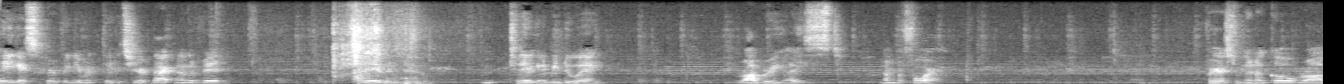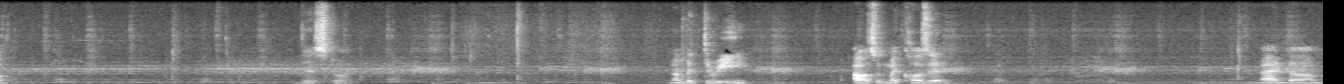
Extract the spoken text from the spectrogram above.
Hey guys, Perfect Gamer Tickets here, back another vid. Today we're gonna do today we're gonna be doing robbery heist number four. First we're gonna go rob this store. Number three, I was with my cousin and um,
